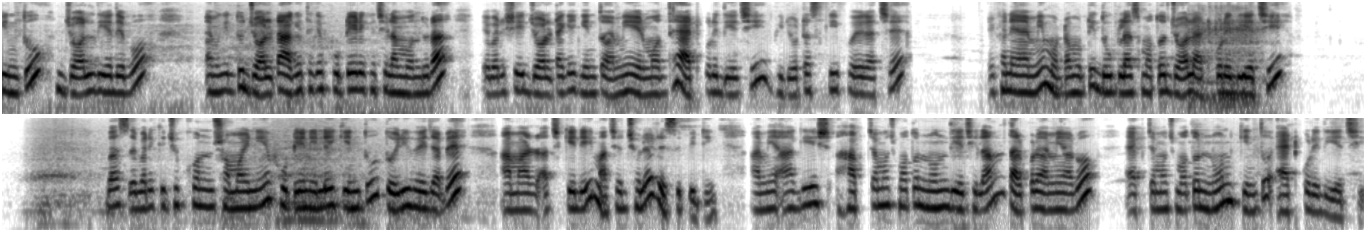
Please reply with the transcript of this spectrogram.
কিন্তু জল দিয়ে দেব। আমি কিন্তু জলটা আগে থেকে ফুটে রেখেছিলাম বন্ধুরা। এবারে সেই জলটাকে কিন্তু আমি এর মধ্যে অ্যাড করে দিয়েছি। ভিডিওটা স্কিপ হয়ে গেছে। এখানে আমি মোটামুটি দু গ্লাস মতো জল অ্যাড করে দিয়েছি। বাস এবারে কিছুক্ষণ সময় নিয়ে ফুটিয়ে নিলেই কিন্তু তৈরি হয়ে যাবে আমার আজকের এই মাছের ঝোলের রেসিপিটি আমি আগে হাফ চামচ মতো নুন দিয়েছিলাম। তারপরে আমি আরও এক চামচ মতো নুন কিন্তু অ্যাড করে দিয়েছি।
